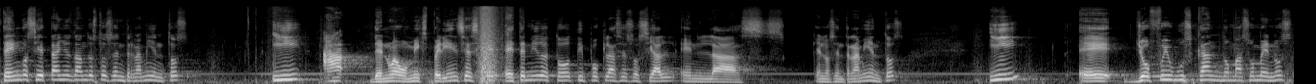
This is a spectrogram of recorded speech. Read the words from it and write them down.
tengo siete años dando estos entrenamientos y, ah, de nuevo, mi experiencia es que he tenido de todo tipo clase social en, las, en los entrenamientos y eh, yo fui buscando más o menos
